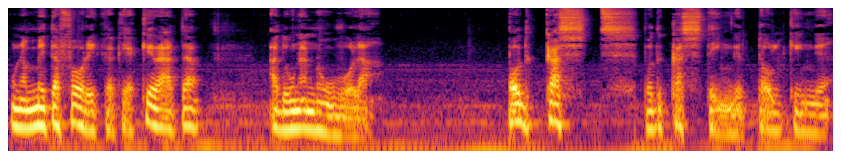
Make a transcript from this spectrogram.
una metaforica chiacchierata ad una nuvola. Podcast, podcasting, talking,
